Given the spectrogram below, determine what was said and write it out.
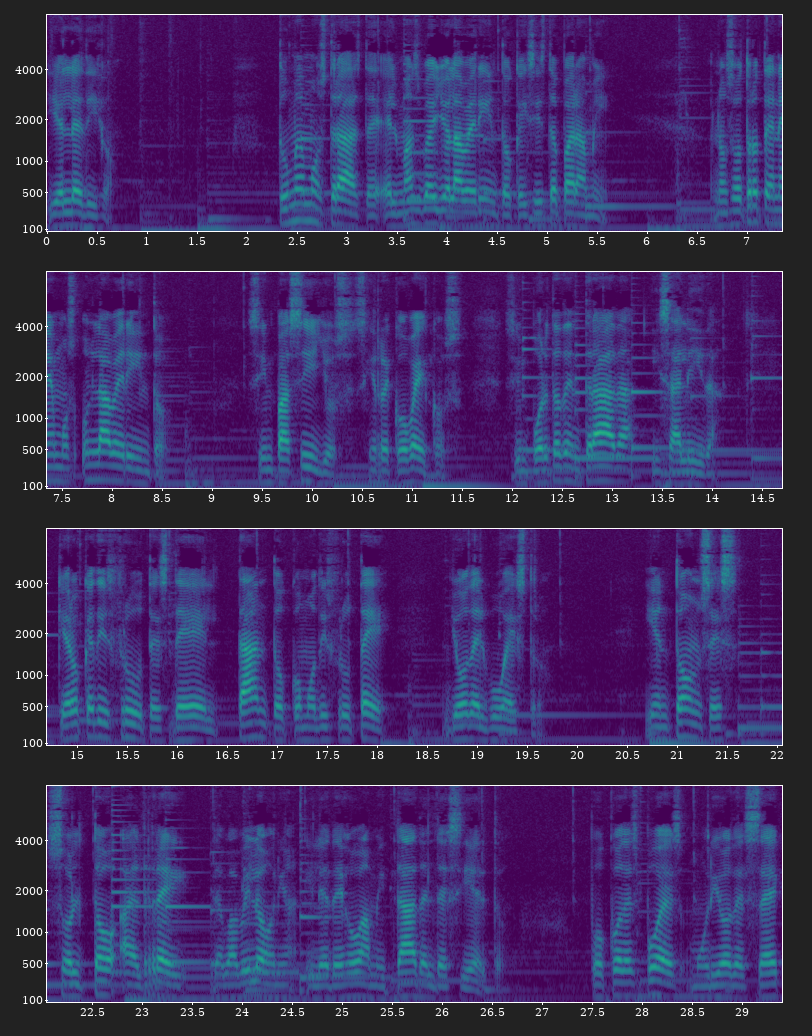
Y él le dijo, Tú me mostraste el más bello laberinto que hiciste para mí. Nosotros tenemos un laberinto sin pasillos, sin recovecos, sin puerta de entrada y salida. Quiero que disfrutes de él tanto como disfruté yo del vuestro. Y entonces soltó al rey de Babilonia y le dejó a mitad del desierto. Poco después murió de sed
